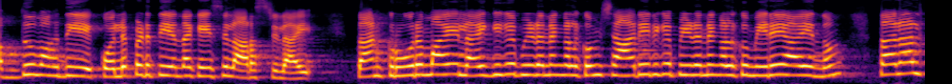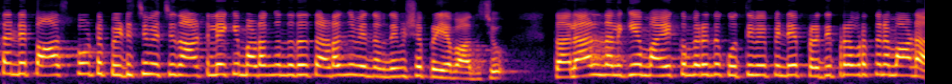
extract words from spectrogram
അബ്ദു മഹദിയെ കൊലപ്പെടുത്തിയെന്ന കേസിൽ അറസ്റ്റിലായി. താൻ ക്രൂരമായ ലൈംഗിക പീഡനങ്ങൾക്കും ശാരീരിക പീഡനങ്ങൾക്കും ഇരയായെന്നും തലാൽ തന്റെ പാസ്പോർട്ട് പിടിച്ചുവെച്ച് നാട്ടിലേക്ക് മടങ്ങുന്നത് തടഞ്ഞുവെന്നും നിമിഷപ്രിയ വാദിച്ചു. തലാൽ നൽകിയ മയക്കുമരുന്ന് കുത്തിവയ്പ്പിന്റെ പ്രതിപ്രവർത്തനമാണ്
